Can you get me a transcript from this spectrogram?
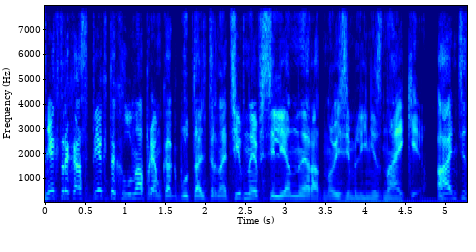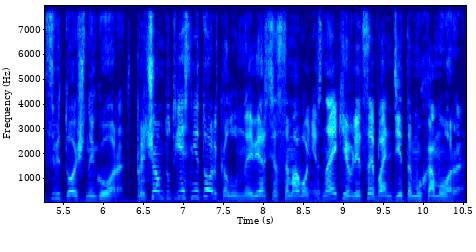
В некоторых аспектах Луна прям как будто альтернативная вселенная родной Земли Незнайки. Антицветочный город. Причем тут есть не только лунная версия самого Незнайки в лице бандита Мухомора.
